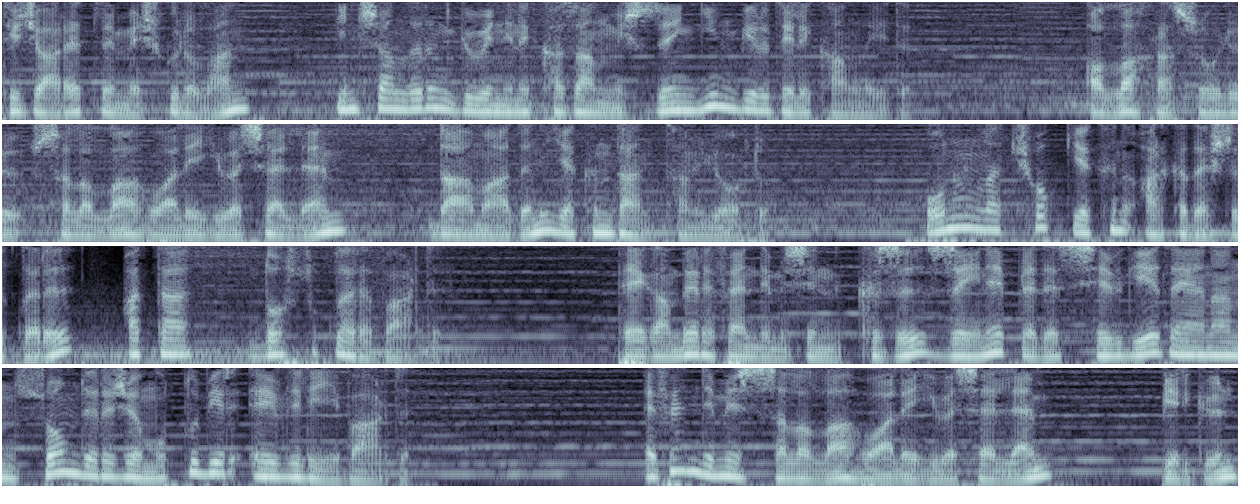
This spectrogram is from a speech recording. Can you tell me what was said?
Ticaretle meşgul olan, insanların güvenini kazanmış zengin bir delikanlıydı. Allah Resulü sallallahu aleyhi ve sellem damadını yakından tanıyordu. Onunla çok yakın arkadaşlıkları hatta dostlukları vardı. Peygamber Efendimizin kızı Zeynep'le de sevgiye dayanan son derece mutlu bir evliliği vardı. Efendimiz sallallahu aleyhi ve sellem bir gün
